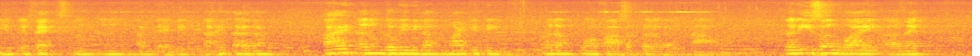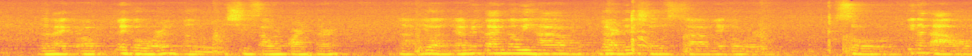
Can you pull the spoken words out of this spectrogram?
e- effects ng, ano, ng pandemic dahil talagang kahit anong gawin nilang marketing walang pumapasok talaga ng tao. The reason why uh, like the like of Lego World, no, she's our partner. Na yun, every time na we have garden shows sa Lego World, so tinatao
